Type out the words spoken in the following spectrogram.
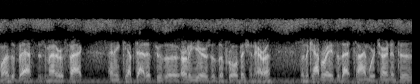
one of the best, as a matter of fact, and he kept at it through the early years of the Prohibition era, when the cabarets of that time were turned into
